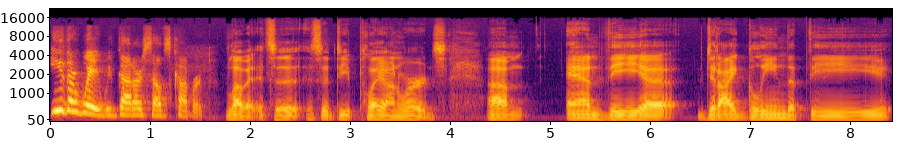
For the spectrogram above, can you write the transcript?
either way, we've got ourselves covered. Love it. It's a it's a deep play on words, um, and the. Uh, did I glean that the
